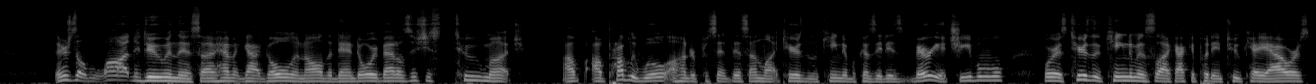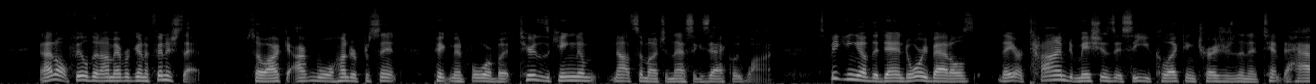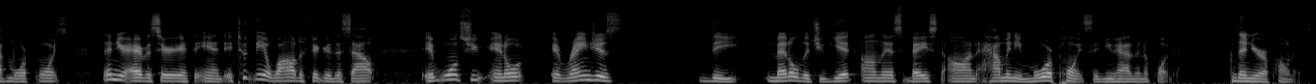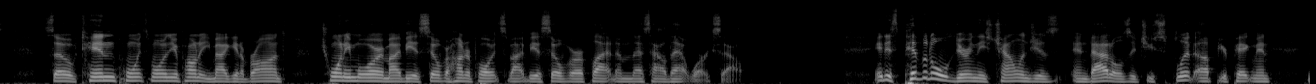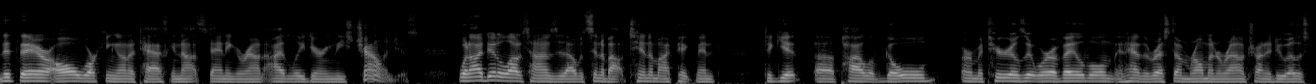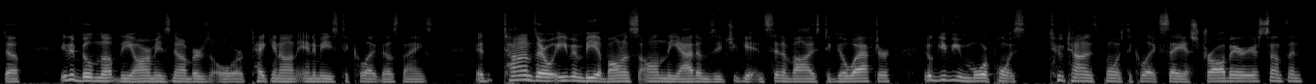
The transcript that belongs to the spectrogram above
There's a lot to do in this. I haven't got gold in all the Dandori battles. It's just too much. I'll, I'll probably will 100% this, unlike Tears of the Kingdom, because it is very achievable. Whereas Tears of the Kingdom is like I could put in 2K hours, and I don't feel that I'm ever going to finish that. So I, I will 100% Pikmin 4, but Tears of the Kingdom, not so much, and that's exactly why. Speaking of the Dandori battles, they are timed missions that see you collecting treasures in an attempt to have more points than your adversary at the end. It took me a while to figure this out. It wants you, know, it ranges the medal that you get on this based on how many more points than you have than opponents than your opponents. So 10 points more than your opponent, you might get a bronze. 20 more, it might be a silver. 100 points, might be a silver or platinum. That's how that works out. It is pivotal during these challenges and battles that you split up your Pikmin, that they are all working on a task and not standing around idly during these challenges. What I did a lot of times is I would send about 10 of my Pikmin to get a pile of gold or materials that were available and have the rest of them roaming around trying to do other stuff, either building up the army's numbers or taking on enemies to collect those things. At times, there will even be a bonus on the items that you get incentivized to go after. It'll give you more points two times points to collect, say, a strawberry or something.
